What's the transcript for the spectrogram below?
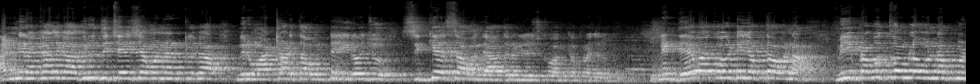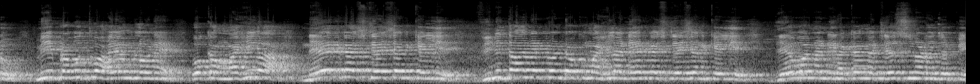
అన్ని రకాలుగా అభివృద్ధి చేశామన్నట్లుగా మీరు మాట్లాడుతూ ఉంటే ఈరోజు సిగ్గేస్తా ఉంది ఆదోని నియోజకవర్గ ప్రజలకు. నేను దేవాకు ఒకటే చెప్తా ఉన్నా మీ ప్రభుత్వంలో ఉన్నప్పుడు మీ ప్రభుత్వ హయాంలోనే ఒక మహిళ నేరుగా స్టేషన్కి వెళ్ళి వినిత అనేటువంటి ఒక మహిళ నేరుగా స్టేషన్కి వెళ్ళి దేవాన్ని రకంగా రకంగా చేస్తున్నాడని చెప్పి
